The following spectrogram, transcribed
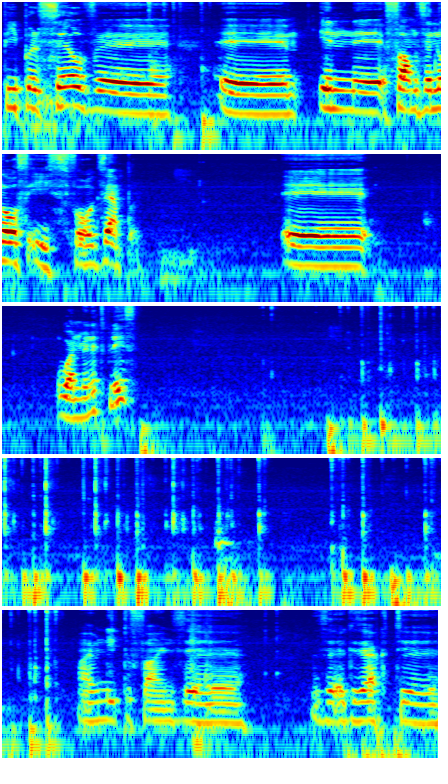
people serve uh, uh, in uh, from the northeast, for example. Uh, one minute, please. I need to find the the exact uh,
